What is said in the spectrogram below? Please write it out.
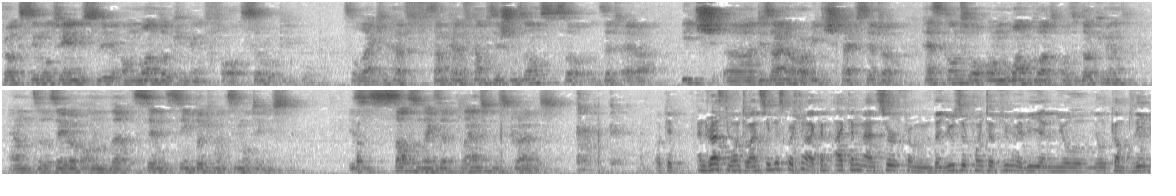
work simultaneously on one document for several people. So like you have some kind of composition zones so that uh, each uh, designer or each typesetter has control on one part of the document and uh, they work on the same, same document simultaneously. Is something like that planned in Scribus? Okay, Andreas, do you want to answer this question? I can, I can answer from the user point of view, maybe, and you'll, you'll complete.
